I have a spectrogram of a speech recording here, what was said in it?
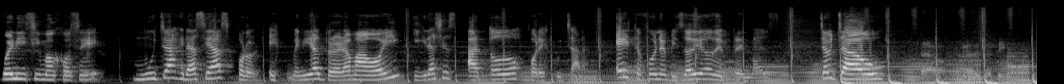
Buenísimo, José. Muchas gracias por venir al programa hoy y gracias a todos por escuchar. Este fue un episodio de Emprendals. Chau, chau. Chao, gracias a ti.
